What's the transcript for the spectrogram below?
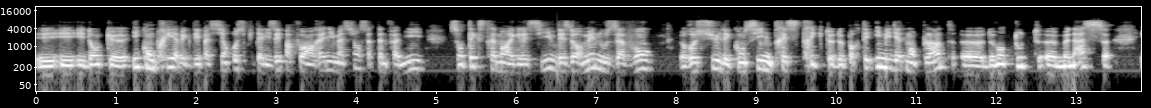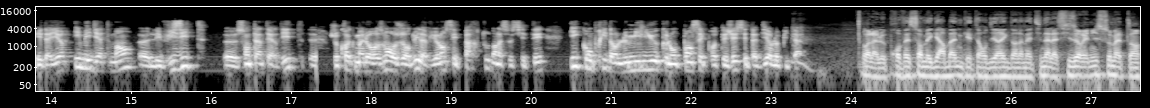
Et, donc, euh, y compris avec des patients hospitalisés, parfois en réanimation, certaines familles sont extrêmement agressives. Désormais, nous avons reçu les consignes très strictes de porter immédiatement plainte devant toute menace. Et d'ailleurs, immédiatement, les visites sont interdites. Je crois que malheureusement aujourd'hui, la violence est partout dans la société, y compris dans le milieu que l'on pensait protéger, c'est-à-dire l'hôpital. Voilà le professeur Megarban qui était en direct dans la matinale à 6h30 ce matin.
